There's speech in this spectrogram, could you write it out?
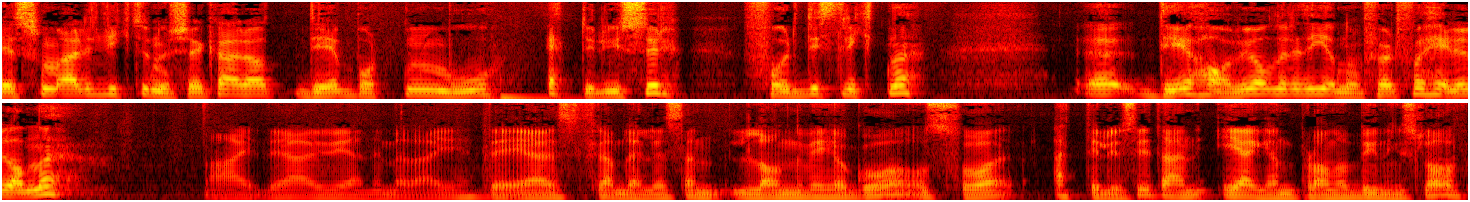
det som er litt viktig å understreke, er at det Borten Moe etterlyser for distriktene, det har vi allerede gjennomført for hele landet. Nei, det er jeg uenig med deg i. Det er fremdeles en lang vei å gå. Og så etterlyser ikke jeg en egen plan- og bygningslov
